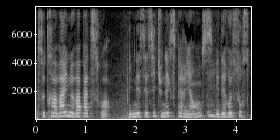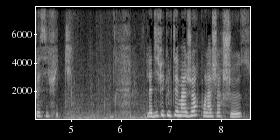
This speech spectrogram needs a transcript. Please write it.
Ce travail ne va pas de soi. Il nécessite une expérience et des ressources spécifiques. La difficulté majeure pour la chercheuse,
